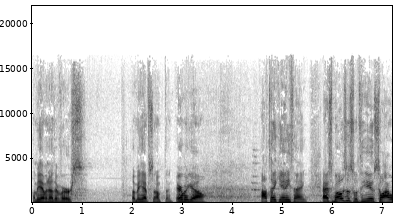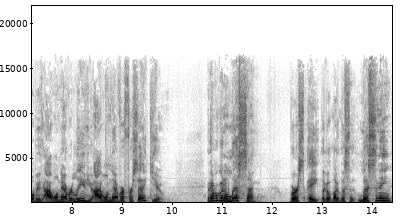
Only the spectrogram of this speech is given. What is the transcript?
Let me have another verse. Let me have something. There we go. I'll take anything. As Moses with you, so I will be I will never leave you. I will never forsake you. And then we're going to listen. Verse 8. Look, look, listen. Listening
